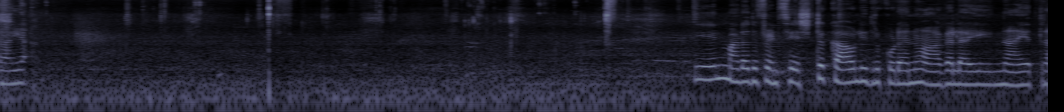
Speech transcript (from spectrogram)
ಗಾಯ. ಏನು ಮಾಡೋದು ಫ್ರೆಂಡ್ಸ್ ಎಷ್ಟು ಕಾವಲಿದ್ರು ಕೂಡ ಆಗಲ್ಲ ಈ ನಾಯಿ ಹತ್ರ.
